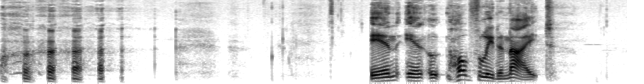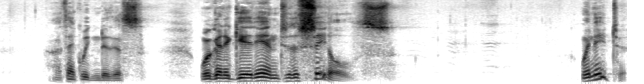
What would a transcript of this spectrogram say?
in, in hopefully tonight, I think we can do this. We're going to get into the seals. We need to,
